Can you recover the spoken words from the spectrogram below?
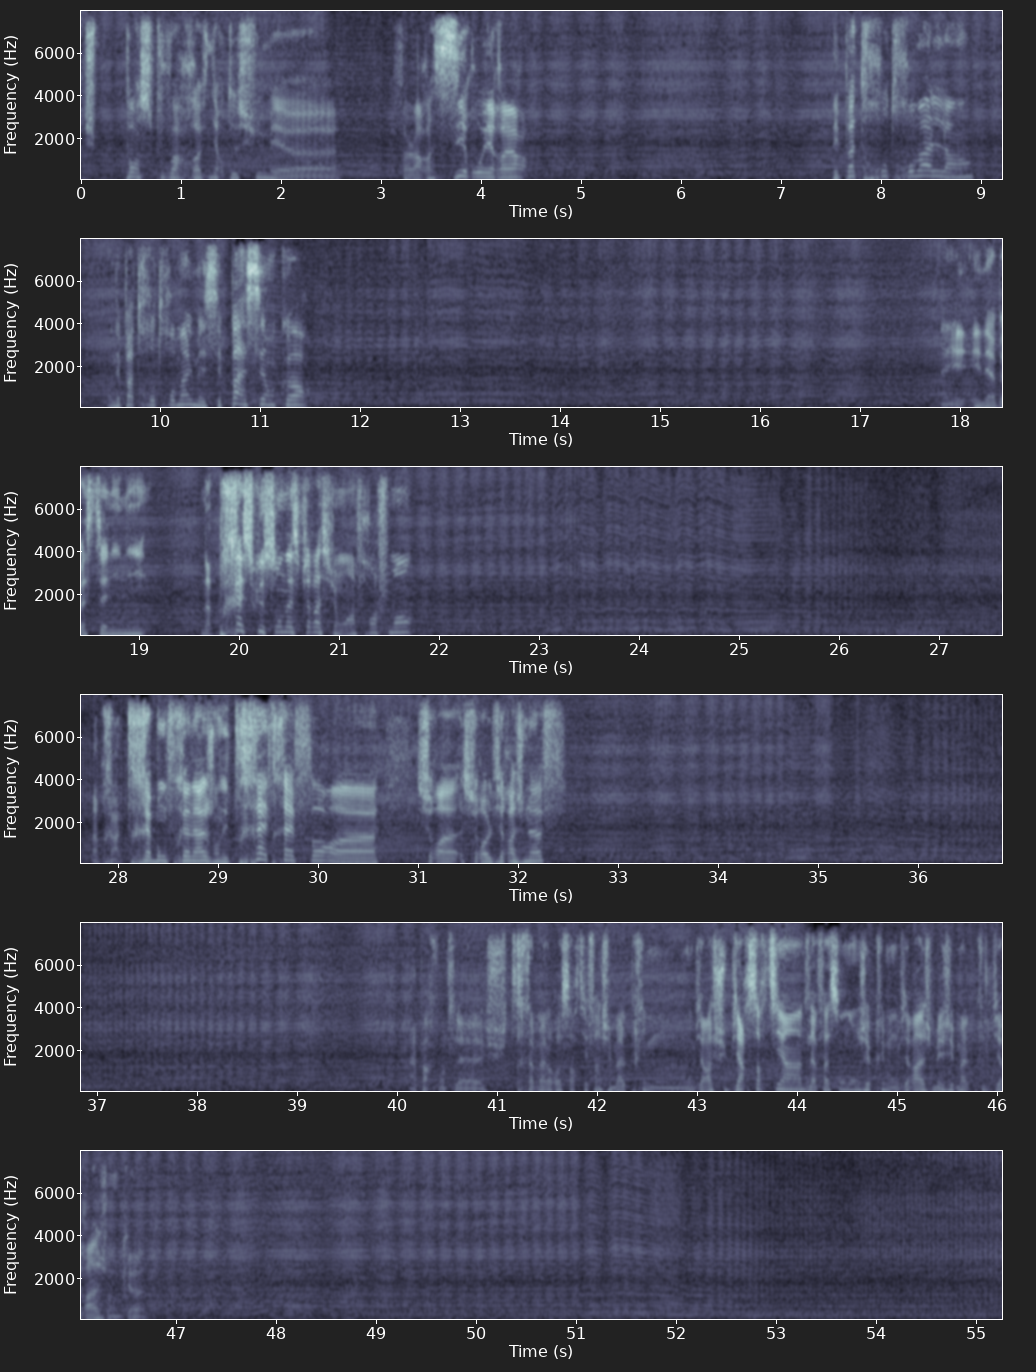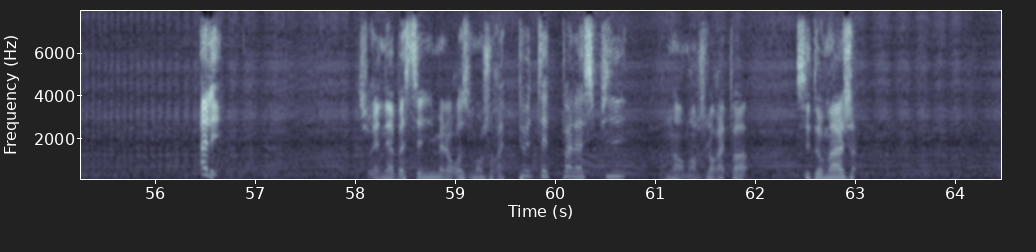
je pense pouvoir revenir dessus, mais euh, il va falloir zéro erreur. On n'est pas trop trop mal là. Hein. On n'est pas trop trop mal, mais c'est pas assez encore. Et Enea Bastianini on a presque son aspiration, hein, franchement. Après un très bon freinage, on est très très fort euh, sur, euh, sur le virage 9. Ah, par contre là je suis très mal ressorti, enfin j'ai mal pris mon, virage, je suis bien ressorti hein, de la façon dont j'ai pris mon virage mais j'ai mal pris le virage donc... Euh, Allez Sur Enea Bastiani, malheureusement, j'aurais peut-être pas la spi. Non, non, je l'aurais pas. C'est dommage.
